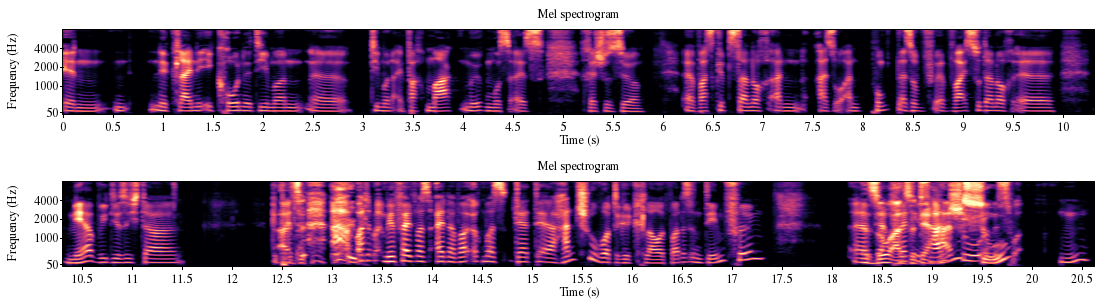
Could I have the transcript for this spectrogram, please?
in, eine kleine Ikone, die man äh, die man einfach mag, mögen muss als Regisseur. Äh, was gibt's da noch an, also an Punkten? Also weißt du da noch äh, mehr, wie die sich da also, ah, warte mal, mir fällt was ein, da war irgendwas, der, der Handschuh wurde geklaut. War das in dem Film? Äh, so, also der Handschuh. Handschuh war, hm?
